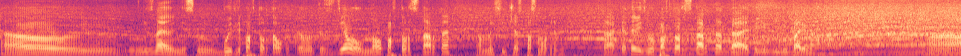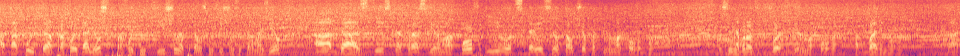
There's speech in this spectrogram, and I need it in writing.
А, не знаю, не, будет ли повтор того, как он это сделал, но повтор старта мы сейчас посмотрим. Так, это, видимо, повтор старта. Да, это Евгений Баринов. А, атакует, да, проходит Алеша, проходит Никишина, потому что Никишин затормозил. А, да, здесь как раз Ермаков, и вот, скорее всего, толчок от Ермакова был. Точнее, наоборот, в Ермакова, от Баринова. Так,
